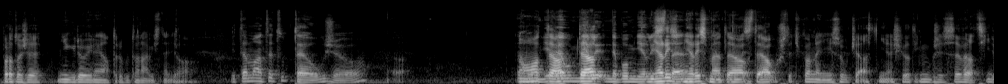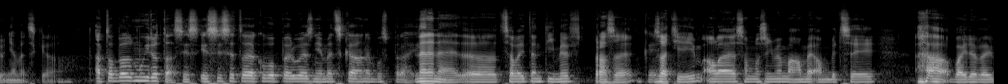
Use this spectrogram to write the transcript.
protože nikdo jiný na trhu to navíc nedělá. Vy tam máte tu TEU, že jo? No, nebo, ta, nebo, měli, nebo měli, měli, jste? Měli jsme, ta, ta už teď není součástí našeho týmu, protože se vrací do Německa. A to byl můj dotaz, jest, jestli se to jako operuje z Německa nebo z Prahy. Ne, ne, ne, eh, celý ten tým je v Praze okay. zatím, ale samozřejmě máme ambici a by the way,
